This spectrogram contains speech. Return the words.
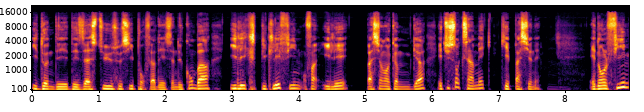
il donne des, des astuces aussi pour faire des scènes de combat, il explique les films, enfin, il est passionnant comme gars, et tu sens que c'est un mec qui est passionné. Et dans le film,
